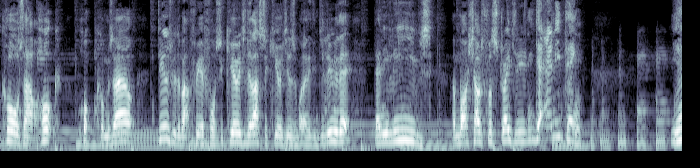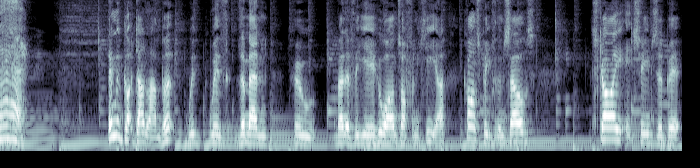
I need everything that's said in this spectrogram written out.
Calls out Hook. Hook comes out, deals with about three or four security. The last security doesn't want anything to do with it. Then he leaves, and Marshall's frustrated. He didn't get anything. Yeah. Then we've got Dan Lambert with with the men who men of the year who aren't often here, can't speak for themselves. Sky, it seems a bit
